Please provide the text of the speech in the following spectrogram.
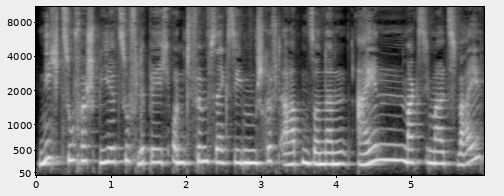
Nicht zu verspielt, zu flippig und fünf, sechs, sieben Schriftarten, sondern ein, maximal zwei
